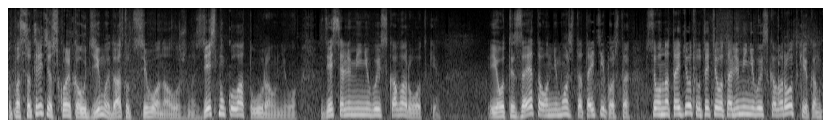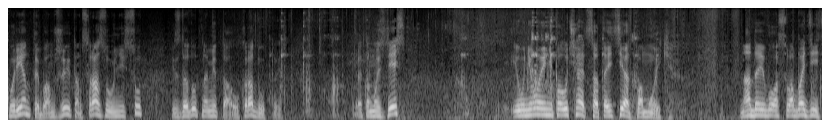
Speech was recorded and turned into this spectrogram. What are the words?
Вы посмотрите, сколько у Димы, да, тут всего наложено. Здесь макулатура у него, здесь алюминиевые сковородки. И вот из-за этого он не может отойти, потому что все, он отойдет, вот эти вот алюминиевые сковородки, конкуренты, бомжи там сразу унесут и сдадут на металл, украдут, то есть. Поэтому здесь и у него и не получается отойти от помойки. Надо его освободить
